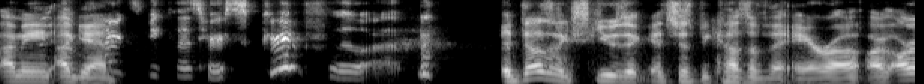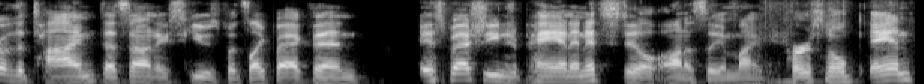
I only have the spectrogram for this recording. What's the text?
I mean, again, It's because her skirt flew up. it doesn't excuse it. It's just because of the era or, or of the time. That's not an excuse, but it's like back then, especially in Japan, and it's still honestly, in my personal and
